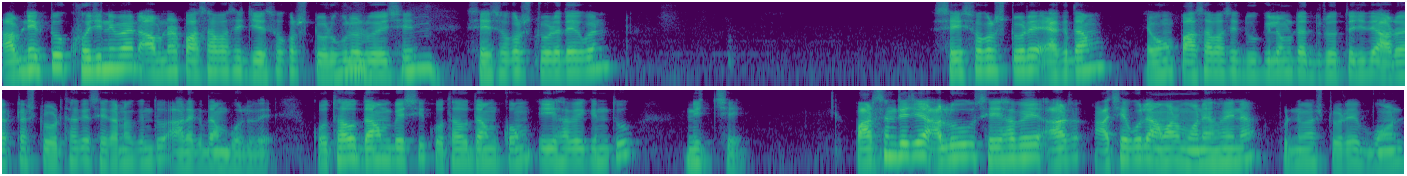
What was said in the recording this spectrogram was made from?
আপনি একটু খোঁজ নেবেন আপনার পাশাপাশি যে সকল স্টোরগুলো রয়েছে, সেই সকল স্টোরে দেখবেন। সেই সকল স্টোরে এক দাম এবং পাশাপাশি দু কিলোমিটার দূরত্বে যদি আরও একটা স্টোর থাকে, সেখানেও কিন্তু আরেক দাম বলবে। কোথাও দাম বেশি, কোথাও দাম কম, এইভাবে কিন্তু নিচ্ছে। পার্সেন্টেজে আলু সেইভাবে আর আছে বলে আমার মনে হয় না। পূর্ণিমা স্টোরে বন্ড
